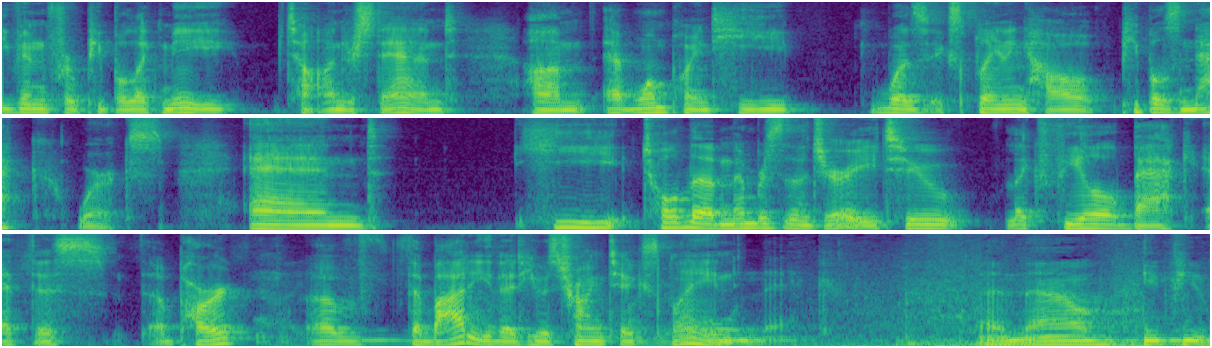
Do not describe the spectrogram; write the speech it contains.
even for people like me, to understand. Um, at one point, he was explaining how people's neck works, and he told the members of the jury to like feel back at this part of the body that he was trying to explain. Neck. And now, if you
